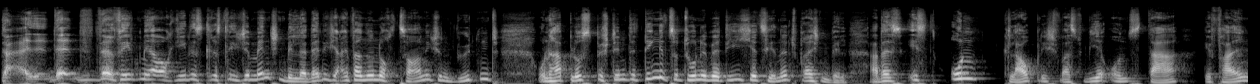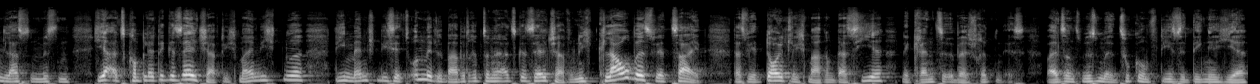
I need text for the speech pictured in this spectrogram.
Da, da, da fehlt mir auch jedes christliche Menschenbild. Da werde ich einfach nur noch zornig und wütend und habe Lust, bestimmte Dinge zu tun, über die ich jetzt hier nicht sprechen will. Aber es ist unglaublich unglaublich, was wir uns da gefallen lassen müssen, hier als komplette Gesellschaft. Ich meine nicht nur die Menschen, die es jetzt unmittelbar betrifft, sondern als Gesellschaft. Und ich glaube, es wird Zeit, dass wir deutlich machen, dass hier eine Grenze überschritten ist. Weil sonst müssen wir in Zukunft diese Dinge hier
